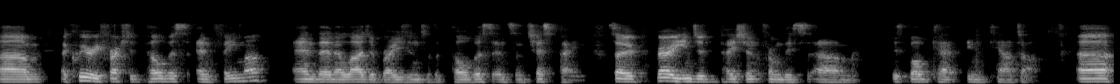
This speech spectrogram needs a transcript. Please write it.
Um, a query fractured pelvis and femur, and then a large abrasion to the pelvis and some chest pain. So, very injured patient from this um, this bobcat encounter. Uh,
